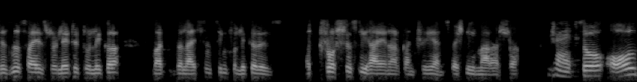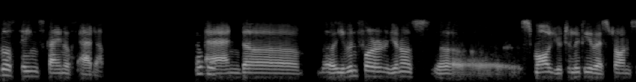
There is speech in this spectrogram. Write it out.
business-wise related to liquor, but the licensing for liquor is atrociously high in our country and especially in Maharashtra. Right. So all those things kind of add up Okay. and uh, uh, even for you know uh, small utility restaurants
